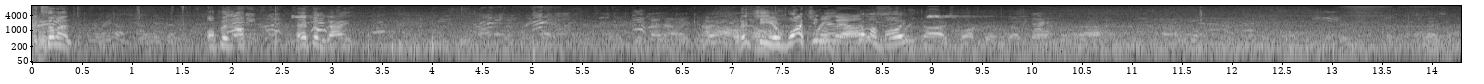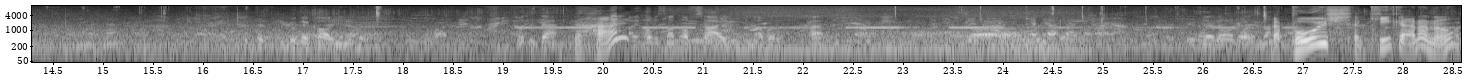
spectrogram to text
Excellent. Open up. Help him, guys. Richie, you're watching it. Come on, boy. Three guys walked over that ball. What they call you know? What is that? A hand? I hope it's not offside in our half. There it was not. A push? A kick? I don't know.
